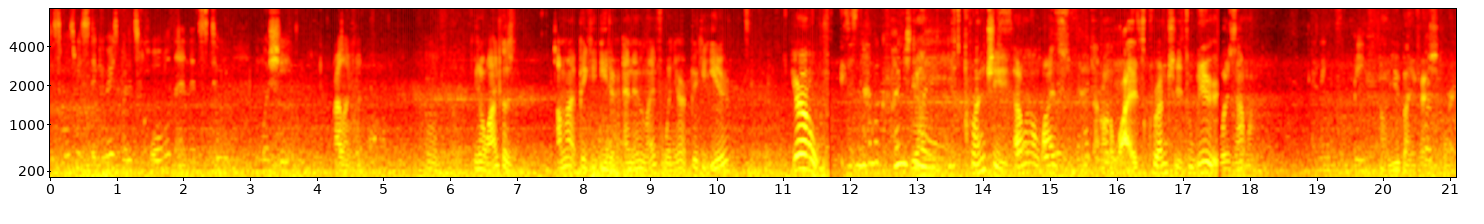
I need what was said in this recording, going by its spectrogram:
It's supposed to be sticky rice, but it's cold and it's too mushy. I like it. Mm. You know why? Because I'm not a picky eater. And in life, when you're a picky eater, yo, It doesn't have a crunch to yeah, it. it's crunchy. I don't know why it's. I don't know why it's crunchy. It's weird. What is that one? I think it's beef Oh, you bite it or first. pork.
